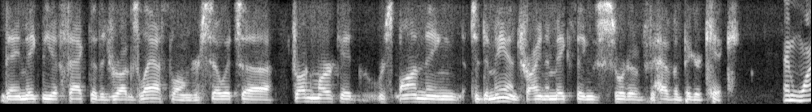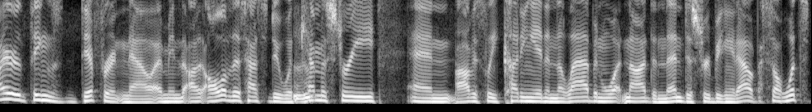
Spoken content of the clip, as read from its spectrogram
They make the effect of the drugs last longer. So it's a drug market responding to demand, trying to make things sort of have a bigger kick. And why are things different now? I mean, all of this has to do with mm-hmm. chemistry and obviously cutting it in the lab and whatnot, and then distributing it out. So, what's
